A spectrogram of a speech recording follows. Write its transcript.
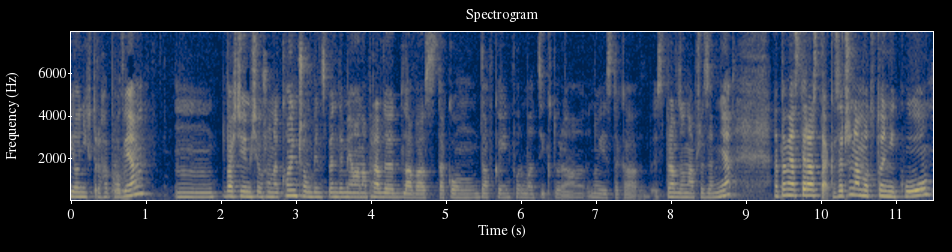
i o nich trochę powiem. Mm, Właściwie mi się już one kończą, więc będę miała naprawdę dla Was taką dawkę informacji, która no, jest taka sprawdzona przeze mnie. Natomiast teraz tak, zaczynam od toniku.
